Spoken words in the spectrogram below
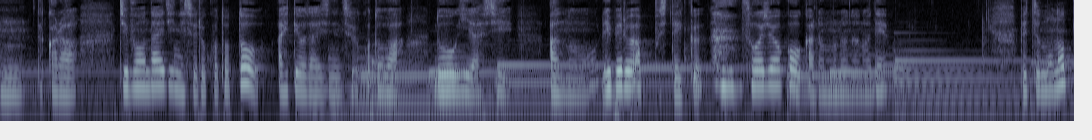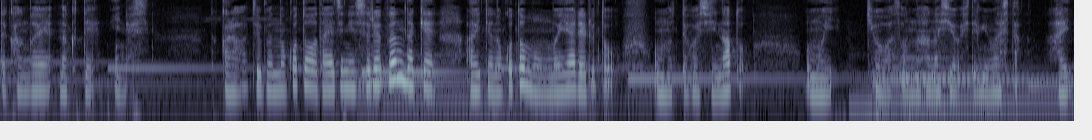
うん、だから自分を大事にすることと相手を大事にすることは同義だしあのレベルアップしていく 相乗効果のものなので別物って考えなくていいんです。だから自分のことを大事にする分だけ相手のことも思いやれると思ってほしいなと思い今日はそんな話をしてみました。はい。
